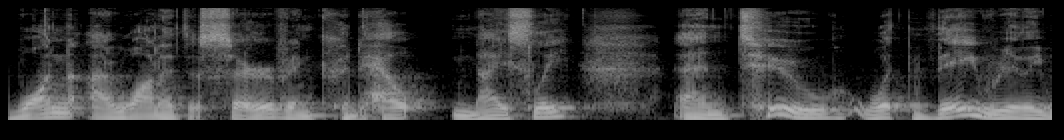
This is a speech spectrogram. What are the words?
one I wanted to serve and could help nicely and two, what they really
